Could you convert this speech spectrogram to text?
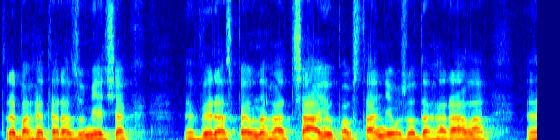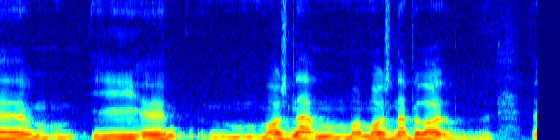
trzeba heta rozumieć jak wyraz pełnego czaju. Powstanie już od Harala i można, można było Y,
